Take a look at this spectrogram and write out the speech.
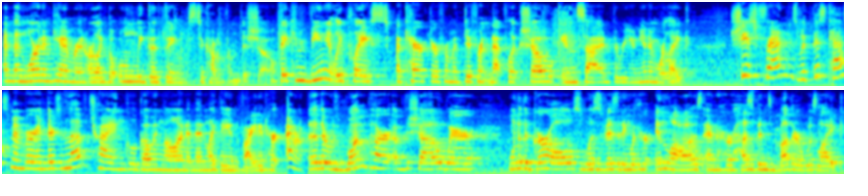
and then Lauren and Cameron are like the only good things to come from this show. They conveniently placed a character from a different Netflix show inside the reunion and were like, she's friends with this cast member and there's a love triangle going on and then like they invited her. I don't know. And then there was one part of the show where one of the girls was visiting with her in-laws and her husband's mother was like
